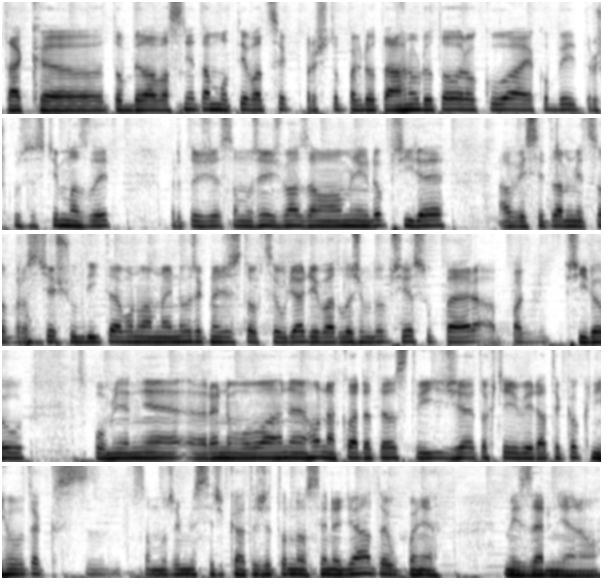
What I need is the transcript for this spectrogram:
tak eh, to byla vlastně ta motivace, proč to pak dotáhnout do toho roku a jakoby trošku se s tím mazlit, protože samozřejmě, když vám za vámi někdo přijde a vy si tam něco prostě šudíte a on vám najednou řekne, že z toho chce udělat divadlo, že mu to přijde super a pak přijdou z poměrně renovovaného nakladatelství, že to chtějí vydat jako knihu, tak samozřejmě si říkáte, že to asi neděláte úplně mizerně, no.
